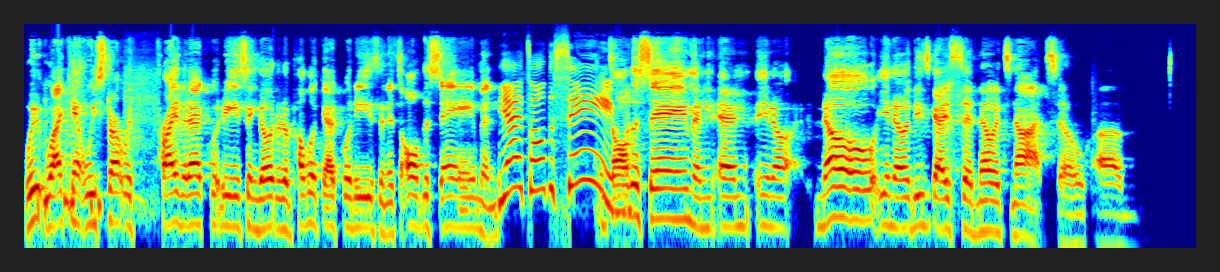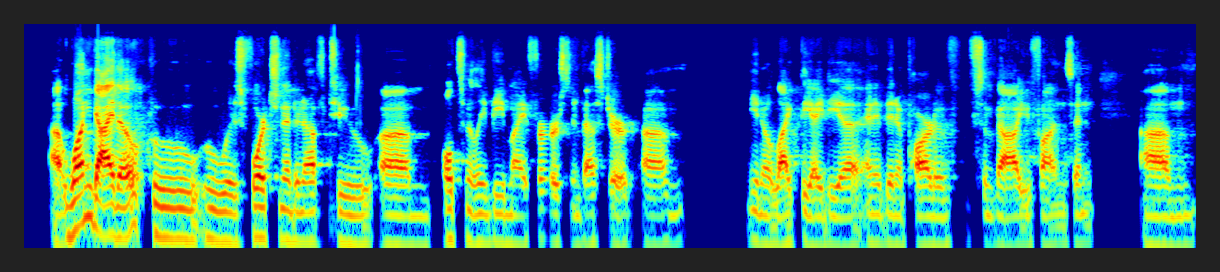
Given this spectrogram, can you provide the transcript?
we, why can't we start with private equities and go to the public equities? And it's all the same. And yeah, it's all the same. It's all the same. And, and, you know, no, you know, these guys said, no, it's not. So, um, uh, one guy, though, who who was fortunate enough to um, ultimately be my first investor, um, you know, liked the idea and had been a part of some value funds and um,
